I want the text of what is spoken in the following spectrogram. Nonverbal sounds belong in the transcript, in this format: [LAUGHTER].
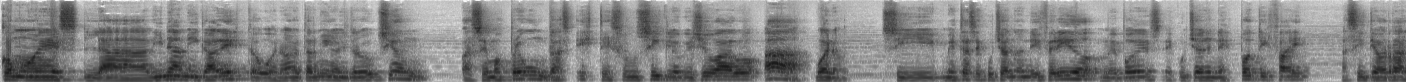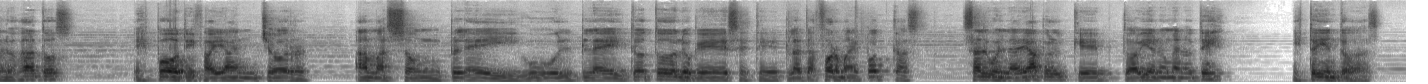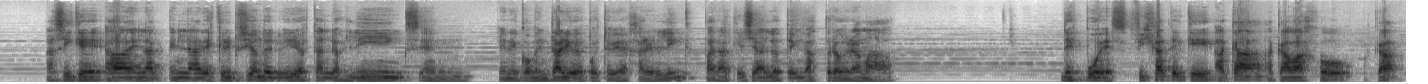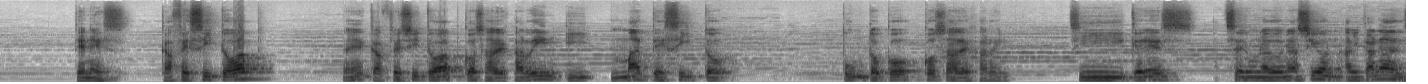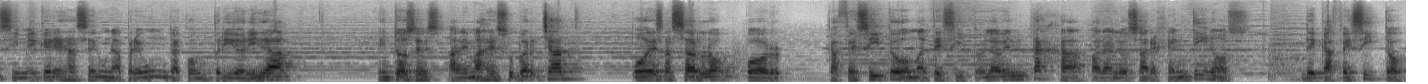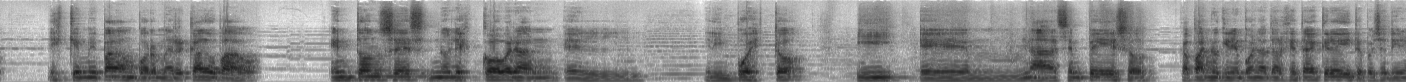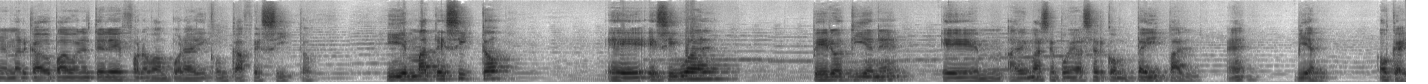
¿Cómo es la dinámica de esto? Bueno, ahora termino la introducción, hacemos preguntas, este es un ciclo que yo hago. Ah, bueno, si me estás escuchando en diferido, me podés escuchar en Spotify, así te ahorras los datos. Spotify, Anchor, Amazon Play, Google Play, todo, todo lo que es este, plataforma de podcast, salvo en la de Apple, que todavía no me anoté, estoy en todas. Así que ah, en, la, descripción del video están los links, en, en el comentario después te voy a dejar el link para que ya lo tengas programado. Después, fíjate que acá, acá abajo, acá tenés Cafecito App, ¿eh? Cafecito App, Cosas de Jardín y Matecito.co, Cosas de Jardín. Si querés hacer una donación al canal, si me querés hacer una pregunta con prioridad, entonces, además de super chat, podés hacerlo por cafecito o matecito. La ventaja para los argentinos de cafecito es que me pagan por mercado pago. Entonces no les cobran el, impuesto y eh, nada, es en pesos. Capaz no quieren poner la tarjeta de crédito, pues ya tienen el mercado pago en el teléfono, van por ahí con cafecito. Y en matecito eh, es igual, pero tiene, eh, además se puede hacer con PayPal. ¿eh? Bien, ok.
